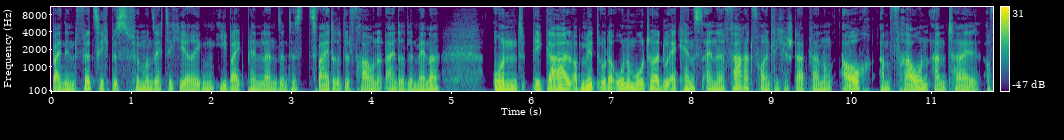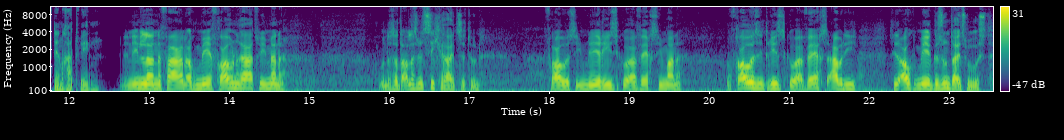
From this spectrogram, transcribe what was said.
Bei den 40 bis 65-jährigen E-Bike-Pendlern sind es zwei Drittel Frauen und ein Drittel Männer. Und egal ob mit oder ohne Motor, du erkennst eine fahrradfreundliche Stadtplanung auch am Frauenanteil auf den Radwegen. In den Niederlanden fahren auch mehr Frauen Rad wie Männer. Und das hat alles mit Sicherheit zu tun. Frauen sind mehr risikoavers wie Männer. Frauen sind risikoavers, aber die sind auch mehr gesundheitsbewusst.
